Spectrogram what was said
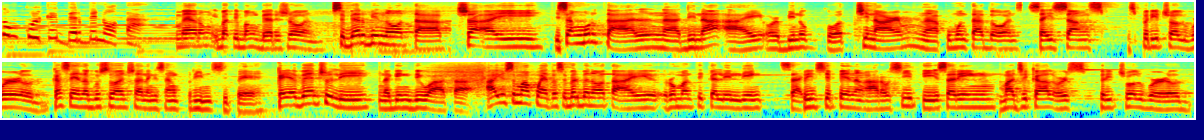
tungkol kay Berbenota? Merong iba't ibang version. Si Berbinota, siya ay isang mortal na dinaay or binugkot, chinarm na pumunta doon sa isang spiritual world kasi nagustuhan siya ng isang prinsipe. Kaya eventually, naging diwata. Ayon sa mga kwento, si Berbinota ay romantically linked sa prinsipe ng Araw City, isa ring magical or spiritual world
